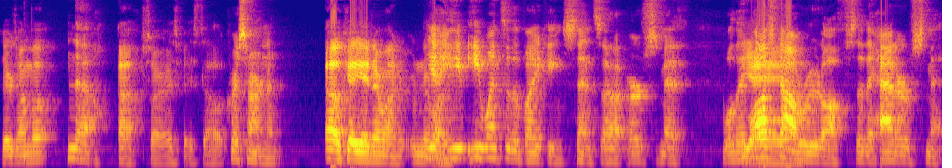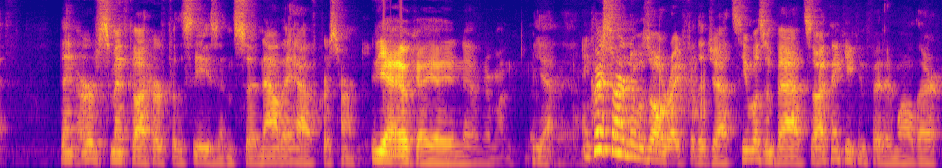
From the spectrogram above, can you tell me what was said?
They're talking about. no Oh, sorry, I spaced out. Chris Herndon. Oh, okay, yeah, never mind. Never yeah, mind. he, he went to the Vikings since uh, Irv Smith. Well, they Yeah, lost yeah, Kyle yeah. Rudolph, so they had Irv Smith. Then Irv Smith got hurt for the season, so now they have Chris Herndon. yeah, okay, yeah, yeah, no, never mind. Never Yeah. mind. And Chris Herndon was all right for the Jets. He wasn't bad, so I think he can fit in well there.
